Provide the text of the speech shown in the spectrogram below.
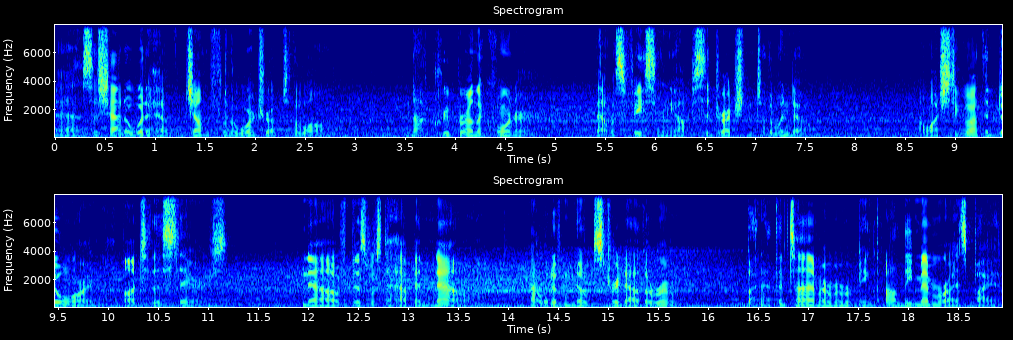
as the shadow would have jumped from the wardrobe to the wall, not creep around the corner that was facing the opposite direction to the window. I watched it go out the door and onto the stairs. Now, if this was to happen now, I would have noped straight out of the room. But at the time, I remember being oddly memorized by it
